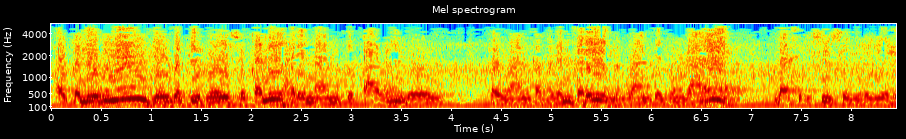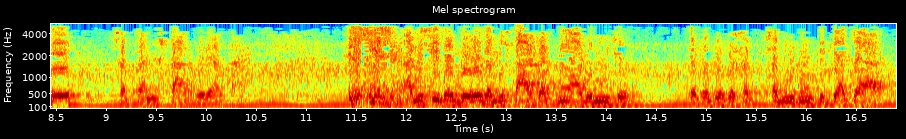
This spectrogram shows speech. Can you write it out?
और कलयुग में जो गति हो सुकली हरे नाम के पावे लोग भगवान का भजन करें, भगवान के गुण गाए, बस इसी से जो ये है, सबका निस्तार हो जाता है। अब इसी को देवे का विस्तार करते हैं आगे नीचे। कहते देखो सब सब युगों के क्या क्या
